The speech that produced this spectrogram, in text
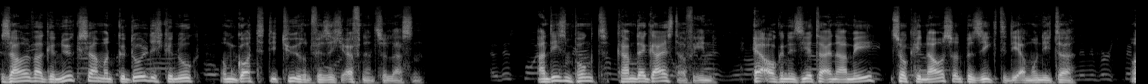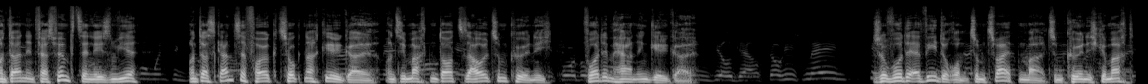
Saul war genügsam und geduldig genug, um Gott die Türen für sich öffnen zu lassen. An diesem Punkt kam der Geist auf ihn. Er organisierte eine Armee, zog hinaus und besiegte die Ammoniter. Und dann in Vers 15 lesen wir, und das ganze Volk zog nach Gilgal, und sie machten dort Saul zum König, vor dem Herrn in Gilgal. So wurde er wiederum zum zweiten Mal zum König gemacht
